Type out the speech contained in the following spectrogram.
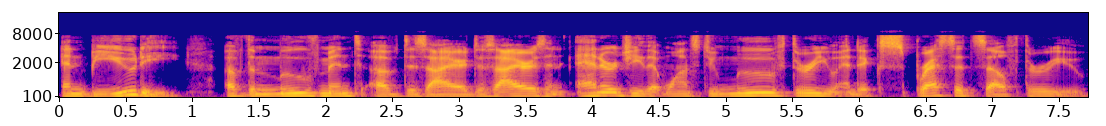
and beauty of the movement of desire. Desire is an energy that wants to move through you and express itself through you.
